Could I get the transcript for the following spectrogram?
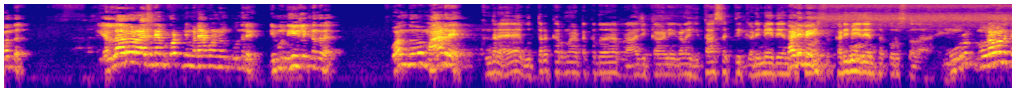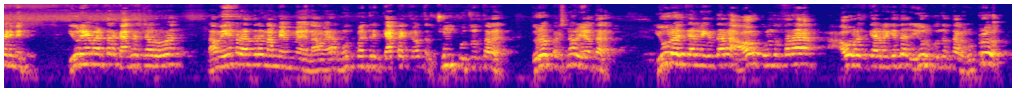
ಬಂದ. ಎಲ್ಲಾರು ರಾಜೀನಾಮೆ ಕೊಟ್ಟು ನಿಮ್ ಮನ್ಯಾಗ ಕುಂದ್ರಿ ನಿಮ್ಗೆ ನೀಡ್ಲಿಕ್ಕಂದ್ರ ಒಂದು ಮಾಡ್ರಿ. ಅಂದ್ರೆ ಉತ್ತರ ಕರ್ನಾಟಕದ ರಾಜಕಾರಣಿಗಳ ಹಿತಾಸಕ್ತಿ ಕಡಿಮೆ ಇದೆ ಅಂತ ಕಡಿಮೆ. ಕಡಿಮೆ ಇದೆ ಅಂತ ತೋರಿಸ್ತದ? ಮೂರು ನೂರ ಒಂದು ಕಡಿಮೆ ಇದೆ. ಇವ್ರು ಏನ್ ಮಾಡ್ತಾರೆ ಕಾಂಗ್ರೆಸ್ನವರು ನಾವ್ ಏನ್ರ ಅಂದ್ರೆ ನಮ್ಮ ಎಂ- ನಾವ್ ಯಾರು ಮುಖ್ಯಮಂತ್ರಿ ಕ್ಯಾಟ್ ಹಾಕಿರ್ತಾರ ಸುಮ್ ಕೂತಿರ್ತಾರ. ವಿರೋಧ ಪಕ್ಷನವ್ರು ಹೇಳ್ತಾರ. ಇವ್ರ ಅಧಿಕಾರಿನಾಗಿದ್ದಾರ ಅವ್ರು ಕುಂದಿರ್ತಾರ ಅವ್ರ ಅಧಿಕಾರಿಗಿದ್ದಾರೆ ಇವ್ರು ಕುಂದಿರ್ತಾರ. ಹುಟ್ರು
